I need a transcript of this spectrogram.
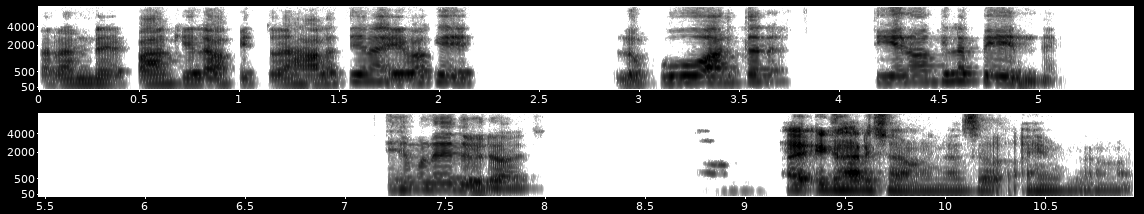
කරන්න එපා කියලා අපිත් ඔය අහලා තියෙනවා. ඒ වගේ ලොකු අර්ථ තියනවා කියලා පේන්නේ. එහෙම නේද විරාජ්? ඒක හරි ස්වාමීන් වහන්සේ එහෙම තමයි.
